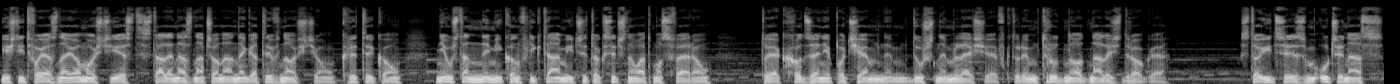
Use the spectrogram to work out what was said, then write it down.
Jeśli Twoja znajomość jest stale naznaczona negatywnością, krytyką, nieustannymi konfliktami czy toksyczną atmosferą, to jak chodzenie po ciemnym, dusznym lesie, w którym trudno odnaleźć drogę. Stoicyzm uczy nas,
